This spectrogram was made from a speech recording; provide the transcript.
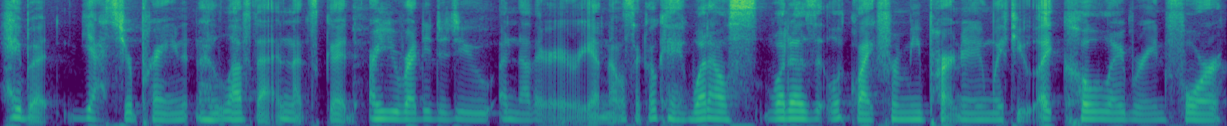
hey, but yes, you're praying, and I love that, and that's good. Are you ready to do another area? And I was like, okay, what else? What does it look like for me partnering with you, like co laboring for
